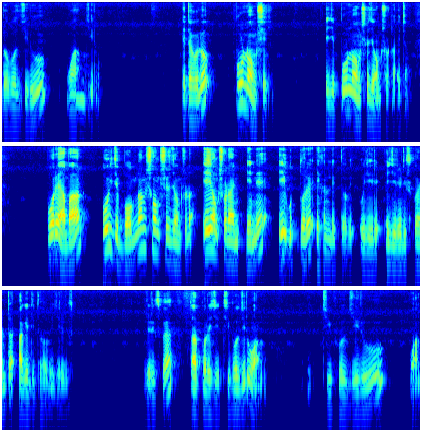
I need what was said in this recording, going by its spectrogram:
double zero one zero এটা হলো পূর্ণ অংশের, এই যে পূর্ণ অংশের যে অংশটা এটা। পরে আবার ওই যে ভগ্নাংশ অংশের যে অংশটা, এই অংশটা এনে এই উত্তরে এখানে লিখতে হবে। ওই যে এই যে রেডিক্স পয়েন্টটা আগে দিতে হবে, এই যে রেডিক্স রেডিক্স পয়েন্ট তারপরে যে triple zero one triple zero one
